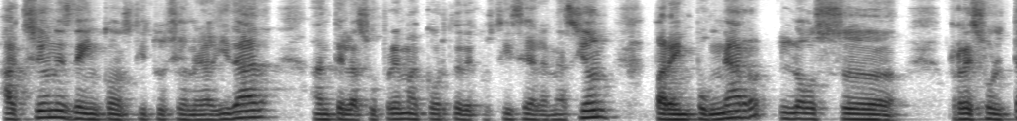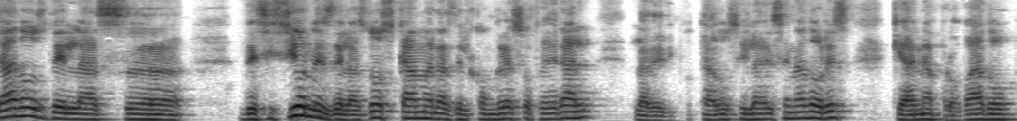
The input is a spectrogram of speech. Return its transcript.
acciones de inconstitucionalidad ante la Suprema Corte de Justicia de la Nación para impugnar los uh, resultados de las uh, decisiones de las dos cámaras del Congreso Federal, la de diputados y la de senadores, que han aprobado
